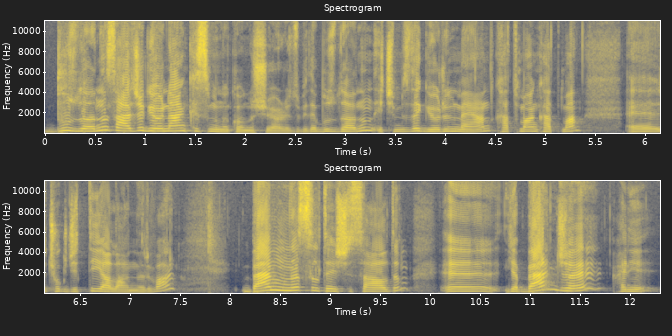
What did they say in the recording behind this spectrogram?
buzdağının sadece görünen kısmını konuşuyoruz. Bir de buzdağının içimizde görünmeyen katman katman e, çok ciddi yalanları var. Ben nasıl teşhis aldım? Ee, ya bence hani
